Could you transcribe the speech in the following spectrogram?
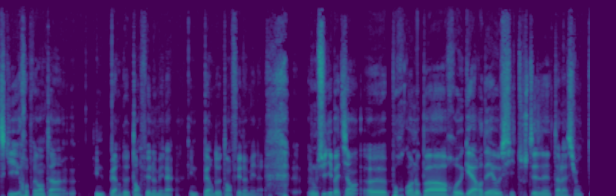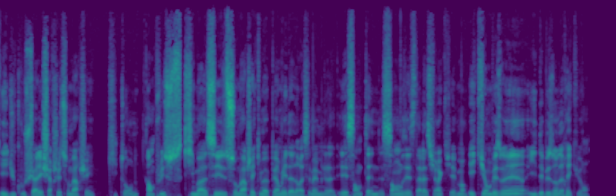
Ce qui représente un, une perte de temps phénoménale. Une perte de temps phénoménale. Euh, Je me suis dit, bah tiens, euh, pourquoi ne pas regarder aussi toutes ces installations Et du coup, je suis allé chercher ce marché qui tourne. En plus, qui m'a, c'est ce marché qui m'a permis d'adresser même les centaines, cent installations actuellement et qui ont besoin, des besoins récurrents.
